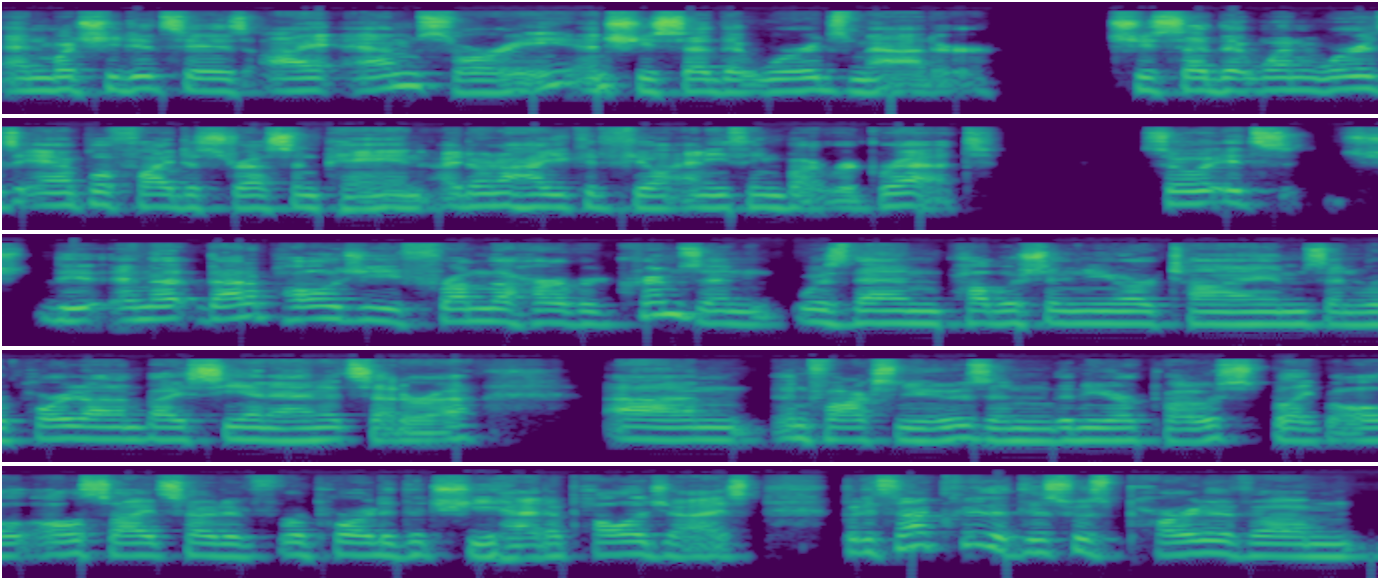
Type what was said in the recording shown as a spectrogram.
and what she did say is, I am sorry. And she said that words matter. She said that when words amplify distress and pain, I don't know how you could feel anything but regret. So it's the and that, that apology from the Harvard Crimson was then published in the New York Times and reported on by CNN, et cetera um, and Fox News and the New York Post, like all, all sides sort of reported that she had apologized. But it's not clear that this was part of um,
